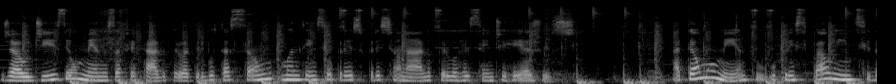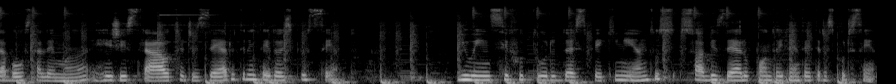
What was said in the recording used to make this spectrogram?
Já o diesel, menos afetado pela tributação, mantém seu preço pressionado pelo recente reajuste. Até o momento, o principal índice da bolsa alemã registra alta de 0,32% e o índice futuro do SP 500 sobe 0,83%.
